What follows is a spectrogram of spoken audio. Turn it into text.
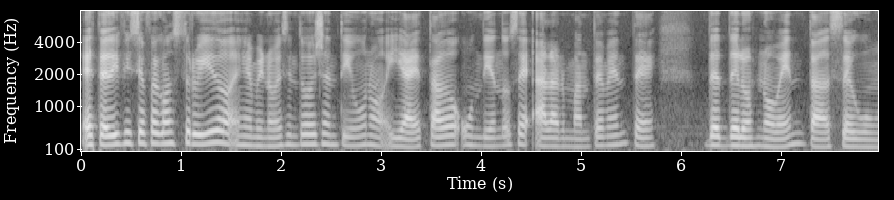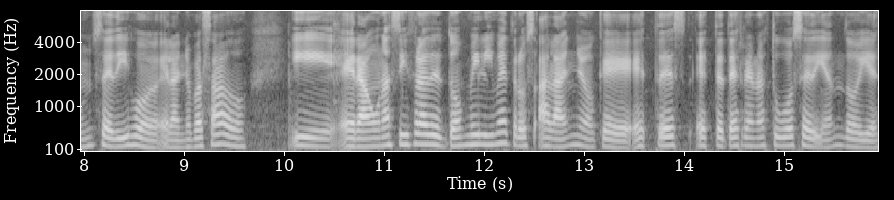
Este edificio fue construido en el 1981 y ha estado hundiéndose alarmantemente desde los 90, según se dijo el año pasado. Y era una cifra de 2 milímetros al año que este, este terreno estuvo cediendo y,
